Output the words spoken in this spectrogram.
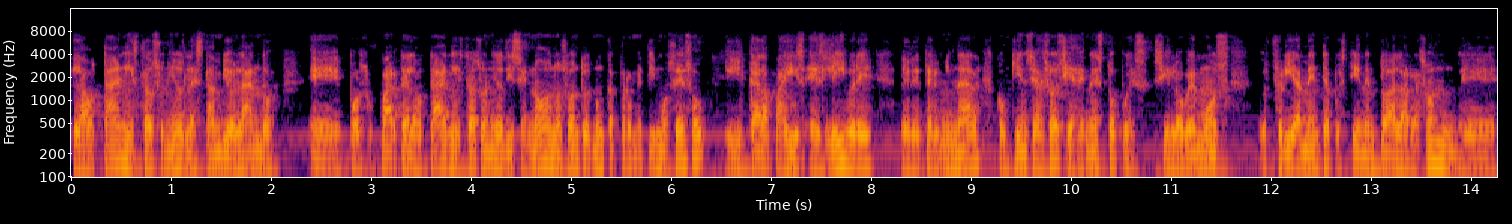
la OTAN y Estados Unidos la están violando. Eh, por su parte, la OTAN y Estados Unidos dicen, no, nosotros nunca prometimos eso y cada país es libre de determinar con quién se asocia. En esto, pues, si lo vemos fríamente, pues tienen toda la razón. Eh,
